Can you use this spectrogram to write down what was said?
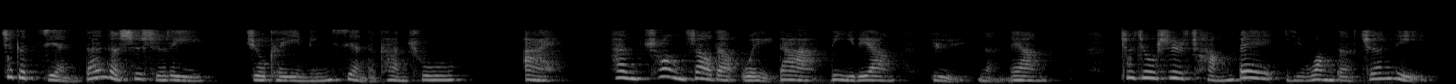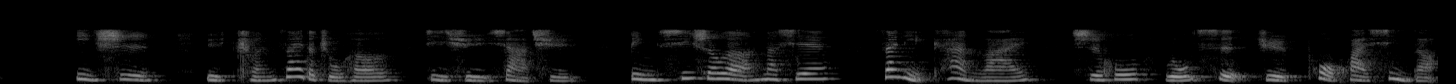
这个简单的事实里，就可以明显的看出爱和创造的伟大力量与能量。这就是常被遗忘的真理：意识与存在的组合继续下去，并吸收了那些在你看来似乎如此具破坏性的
